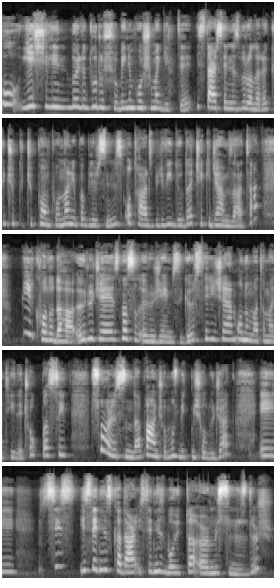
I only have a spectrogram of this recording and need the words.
bu yeşilin böyle duruşu benim hoşuma gitti. İsterseniz buralara küçük küçük pomponlar yapabilirsiniz. O tarz bir videoda çekeceğim zaten. Bir kolu daha öreceğiz. Nasıl öreceğimizi göstereceğim. Onun matematiği de çok basit. Sonrasında pançomuz bitmiş olacak. Ee, siz istediğiniz kadar, istediğiniz boyutta örmüşsünüzdür.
